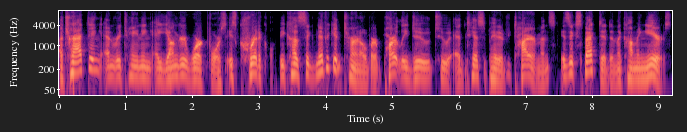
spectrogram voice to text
Attracting and retaining a younger workforce is critical critical because significant turnover, partly due to anticipated retirements, is expected in the coming years.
